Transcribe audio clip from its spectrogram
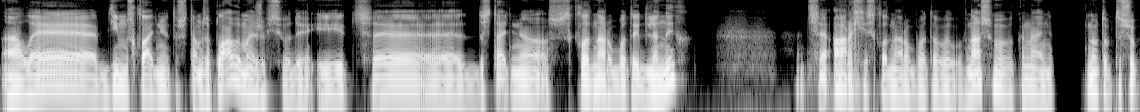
Але дім ускладнює те, що там заплави майже всюди, і це достатньо складна робота і для них. Це архіскладна робота в нашому виконанні. Ну, тобто, щоб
